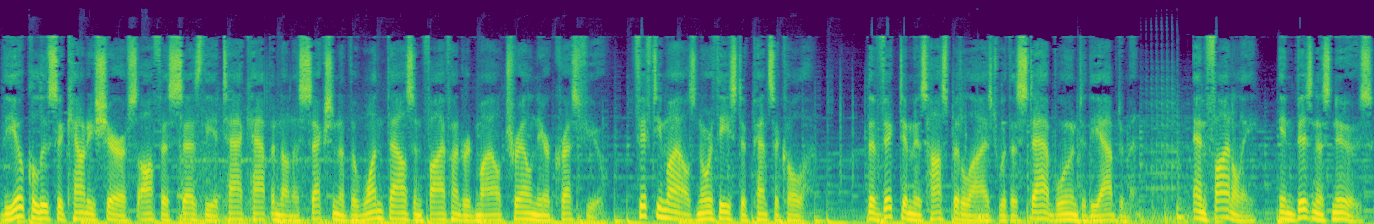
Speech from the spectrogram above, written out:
The Okaloosa County Sheriff's Office says the attack happened on a section of the 1,500 mile trail near Crestview, 50 miles northeast of Pensacola. The victim is hospitalized with a stab wound to the abdomen. And finally, in business news,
